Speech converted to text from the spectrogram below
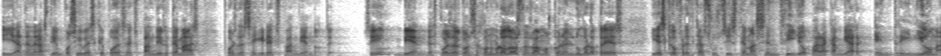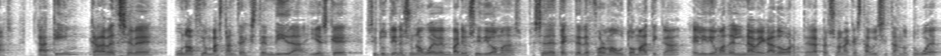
y ya tendrás tiempo, si ves que puedes expandirte más, pues de seguir expandiéndote. ¿Sí? Bien, después del consejo número 2 nos vamos con el número 3 y es que ofrezcas un sistema sencillo para cambiar entre idiomas. Aquí cada vez se ve una opción bastante extendida y es que si tú tienes una web en varios idiomas, se detecte de forma automática el idioma del navegador de la persona que está visitando tu web.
